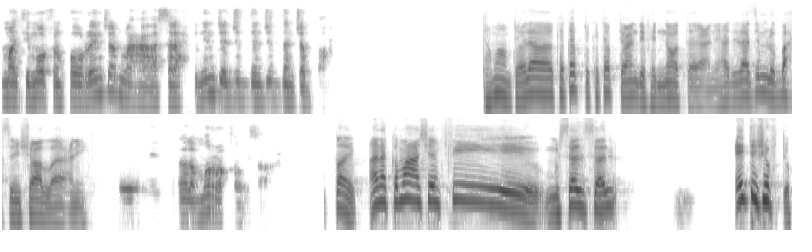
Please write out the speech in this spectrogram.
Mighty Morphin Power Ranger مع سلاحف النينجا جدا جدا جبار. تمام. لا كتبته كتبته عندي في ال note يعني. هذه لازم له بحث إن شاء الله يعني. لا لا مرة قوي صراحة. طيب أنا كمان عشان في مسلسل أنت شفته.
